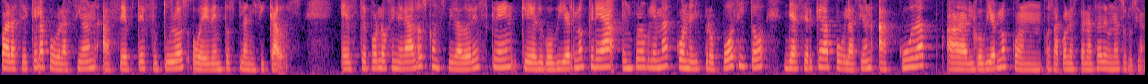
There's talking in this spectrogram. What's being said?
para hacer que la población acepte futuros o eventos planificados. Este, por lo general, los conspiradores creen que el gobierno crea un problema con el propósito de hacer que la población acuda al gobierno con, o sea, con la esperanza de una solución.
